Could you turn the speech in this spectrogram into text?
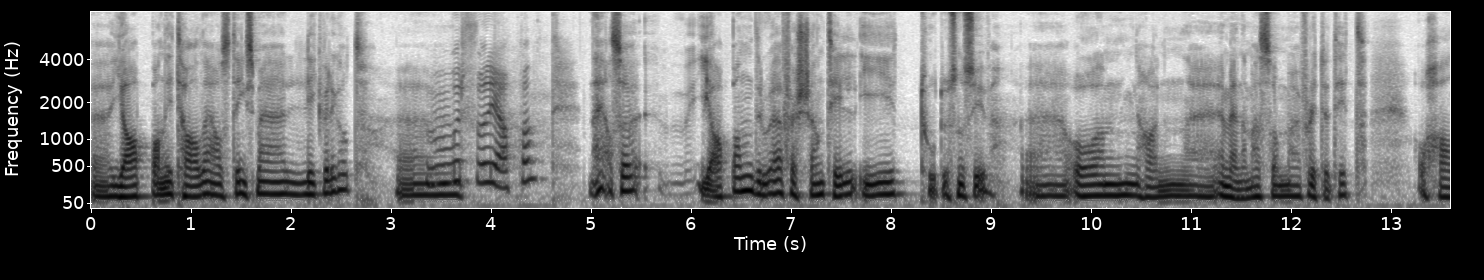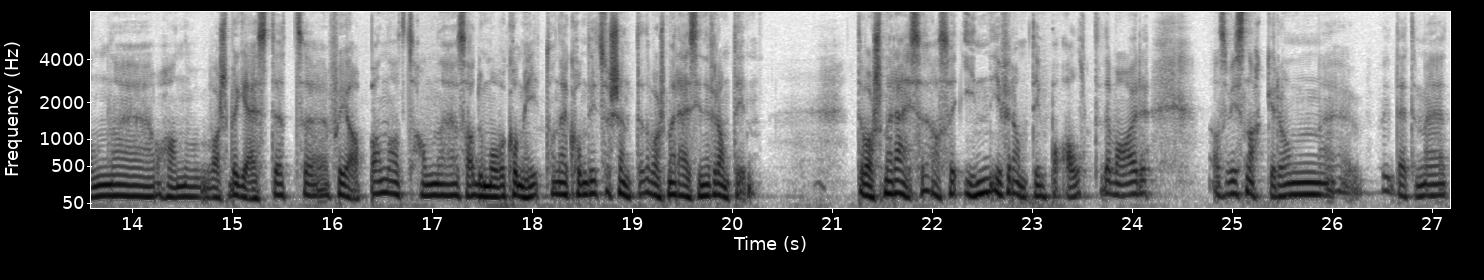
eh, Japan, Italia også ting som jeg liker veldig godt. Eh, Hvorfor Japan? Nei, altså Japan dro jeg første gang til i 2007. eh, Og mm, har en, en venn av meg som flyttet hit. Og han, og han var så begeistret for Japan at han sa du må vel komme hit. Og når jeg kom dit, så skjønte jeg det var som å reise inn i framtiden. Det var som å reise altså inn i framtiden på alt. Det var Altså Vi snakker om eh, dette med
